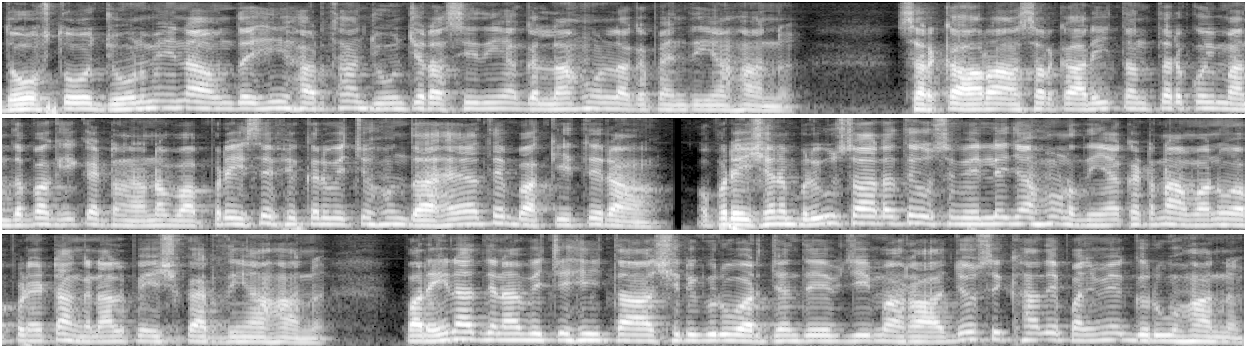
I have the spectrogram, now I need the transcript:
ਦੋਸਤੋ, ਜੂਨ ਮਹੀਨਾ ਆਉਂਦੇ ਹੀ ਹਰ ਥਾਂ ਜੂਨ 84 ਦੀਆਂ ਗੱਲਾਂ ਹੋਣ ਲੱਗ ਪੈਂਦੀਆਂ ਹਨ। ਸਰਕਾਰਾਂ, ਸਰਕਾਰੀ ਤੰਤਰ ਕੋਈ ਮੰਦਭਾਗੀ ਘਟਨਾ ਨਾ ਵਾਪਰੇ, ਇਸੇ ਫਿਕਰ ਵਿੱਚ ਹੁੰਦਾ ਹੈ ਅਤੇ ਬਾਕੀ ਧਿਰਾਂ ਆਪਰੇਸ਼ਨ ਬਲੂ ਸਟਾਰ ਅਤੇ ਉਸ ਵੇਲੇ ਜਾਂ ਹੁਣ ਦੀਆਂ ਘਟਨਾਵਾਂ ਨੂੰ ਆਪਣੇ ਢੰਗ ਨਾਲ ਪੇਸ਼ ਕਰਦੀਆਂ ਹਨ। ਪਰ ਇਹਨਾਂ ਦਿਨਾਂ ਵਿੱਚ ਹੀ ਤਾਂ ਸ੍ਰੀ ਗੁਰੂ ਅਰਜਨ ਦੇਵ ਜੀ ਮਹਾਰਾਜ, ਜੋ ਸਿੱਖਾਂ ਦੇ ਪੰਜਵੇਂ ਗੁਰੂ ਹਨ,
